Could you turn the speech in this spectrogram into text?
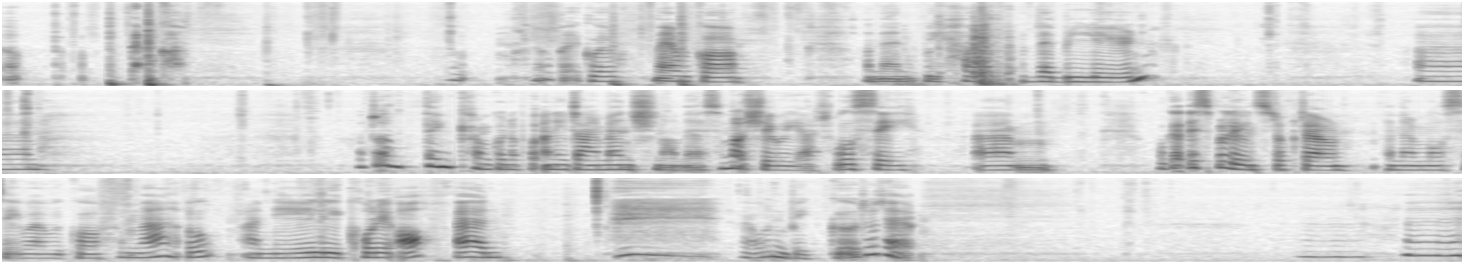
Up, up, there we go. a little bit of glue. There we go. And then we have the balloon. Um, I don't think I'm going to put any dimension on this. I'm not sure yet. We'll see. Um, we'll get this balloon stuck down and then we'll see where we go from there. Oh, I nearly cut it off then. That wouldn't be good, would it? Uh, uh,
